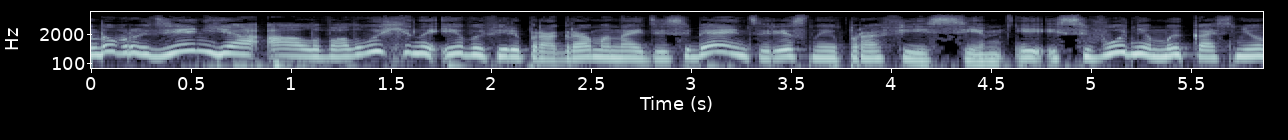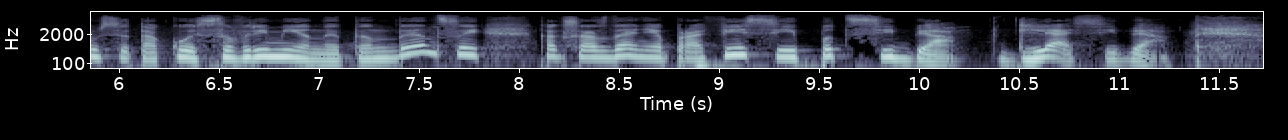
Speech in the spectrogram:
Добрый день, я Алла Волохина, и в эфире программа «Найди себя. Интересные профессии». И сегодня мы коснемся такой современной тенденции, как создание профессии под себя – для себя.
